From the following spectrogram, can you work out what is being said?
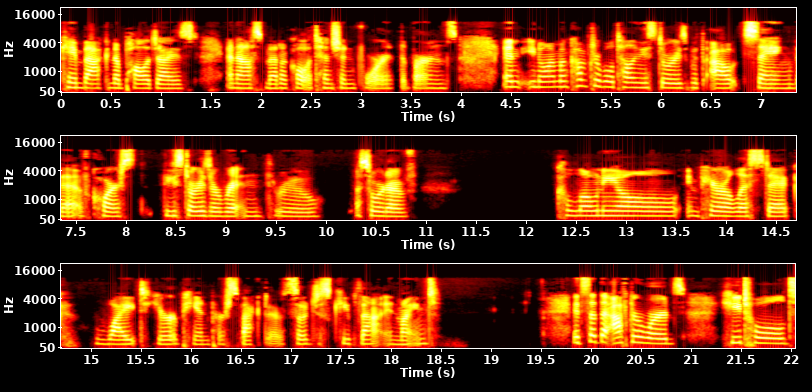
came back and apologized and asked medical attention for the burns. And, you know, I'm uncomfortable telling these stories without saying that, of course, these stories are written through a sort of colonial, imperialistic, white European perspective. So just keep that in mind. It said that afterwards, he told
